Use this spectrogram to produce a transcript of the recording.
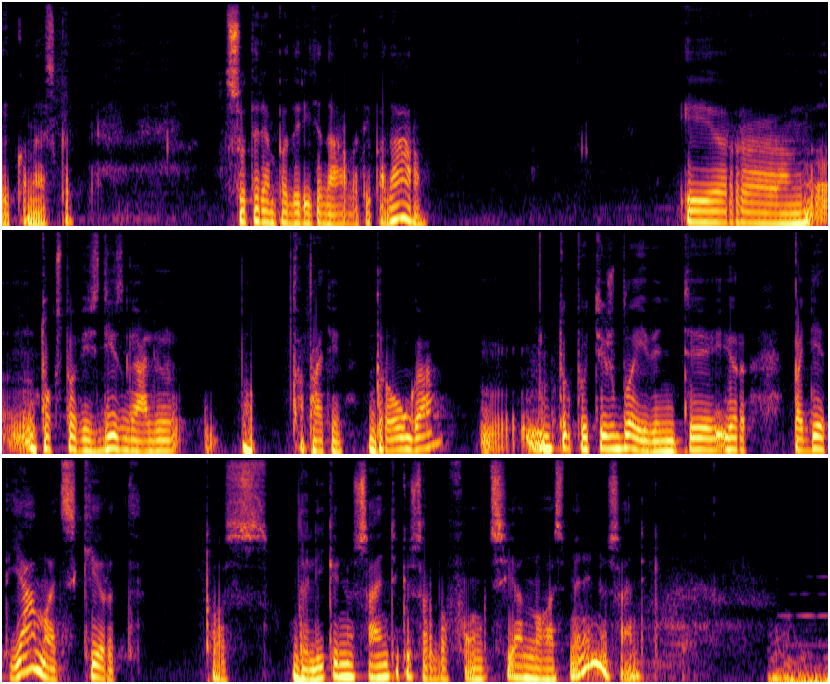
laikomės, kad sutarėm padaryti darbą, tai padarom. Ir e, toks pavyzdys gali nu, tą patį draugą mm, truputį išblaivinti ir padėti jam atskirti tuos dalykinius santykius arba funkciją nuo asmeninių santykių.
